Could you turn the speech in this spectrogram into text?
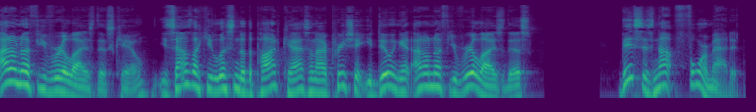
I don't know if you've realized this, Cale. It sounds like you listen to the podcast, and I appreciate you doing it. I don't know if you've realized this. This is not formatted.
